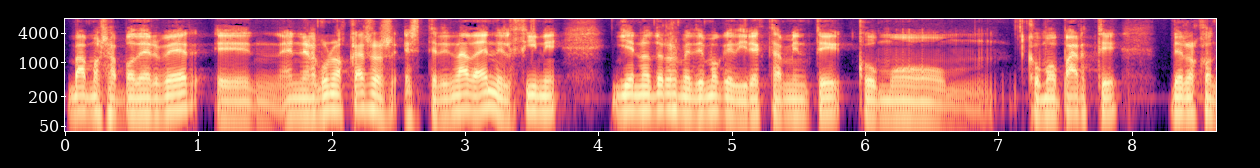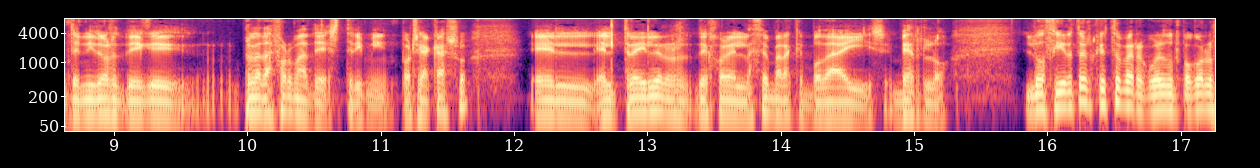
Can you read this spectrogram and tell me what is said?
vamos a poder ver en, en, algunos casos estrenada en el cine y en otros me temo que directamente como, como parte de los contenidos de plataformas de streaming. Por si acaso, el, el trailer os dejo el enlace para que podáis verlo. Lo cierto es que esto me recuerda un poco lo,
